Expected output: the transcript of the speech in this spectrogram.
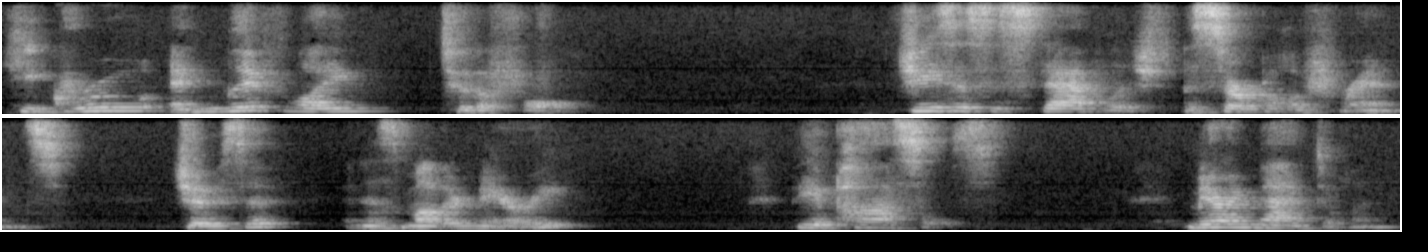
He grew and lived life to the full. Jesus established a circle of friends Joseph and his mother Mary, the apostles, Mary Magdalene,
